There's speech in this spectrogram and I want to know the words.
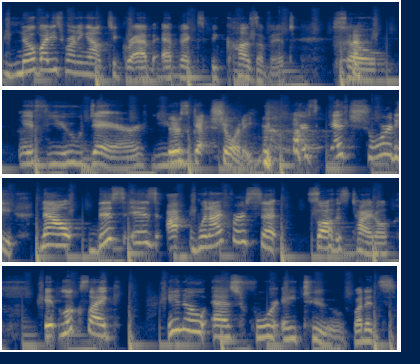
nobody's running out to grab Epix because of it. So if you dare, you There's Get Shorty. there's Get Shorty. Now, this is I, when I first set, saw this title, it looks like NOS 4A2, but it's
